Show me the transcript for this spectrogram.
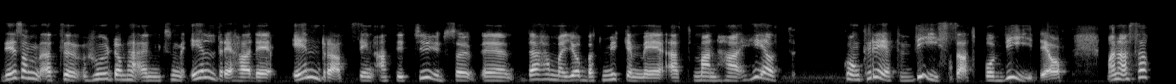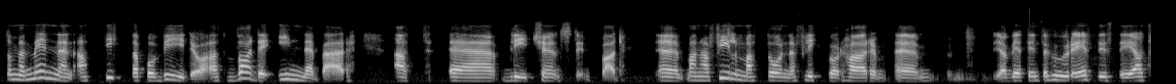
det är som att hur de här liksom äldre hade ändrat sin attityd, så där har man jobbat mycket med att man har helt konkret visat på video. Man har satt de här männen att titta på video, att vad det innebär att eh, bli könsstympad. Eh, man har filmat då när flickor har, eh, jag vet inte hur etiskt det är att,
